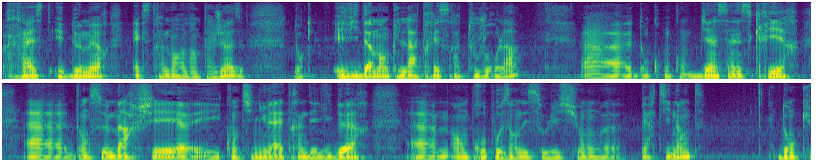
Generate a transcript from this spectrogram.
reste et demeure extrêmement avantageuse. Donc évidemment que l'attrait sera toujours là. Euh, donc on compte bien s'inscrire euh, dans ce marché et continuer à être un des leaders en proposant des solutions pertinentes. Donc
